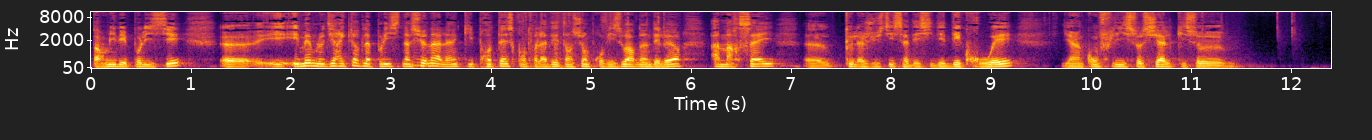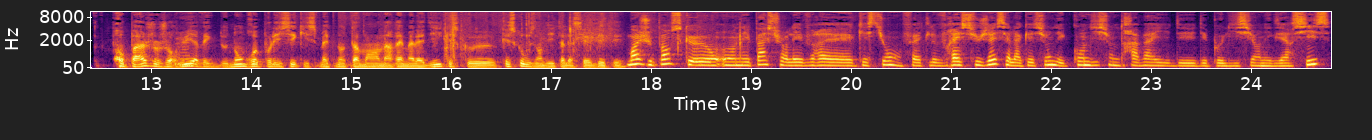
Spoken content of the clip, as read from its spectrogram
parmi les policiers. Euh, et, même le directeur de la police nationale hein, qui proteste contre la détention provisoire d'un des leurs à Marseille que la justice a décidé d'écrouer. Il y a un conflit social qui se propage aujourd'hui mm. avec de nombreux policiers qui se mettent notamment en arrêt maladie. Qu'est-ce que, qu'est-ce que vous en dites à la CFDT Moi, je pense qu'on n'est pas sur les vraies questions. En fait, le vrai sujet, c'est la question des conditions de travail des, policiers en exercice.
